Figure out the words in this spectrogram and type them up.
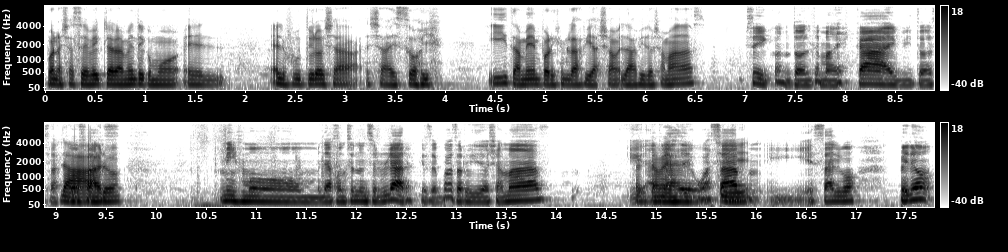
Bueno, ya se ve claramente como el, el futuro ya, ya es hoy. Y también, por ejemplo, las, las videollamadas. Sí, con todo el tema de Skype y todas esas Claro. cosas. Mismo la función del celular, que se puede hacer videollamadas y a través de WhatsApp y es algo. Pero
